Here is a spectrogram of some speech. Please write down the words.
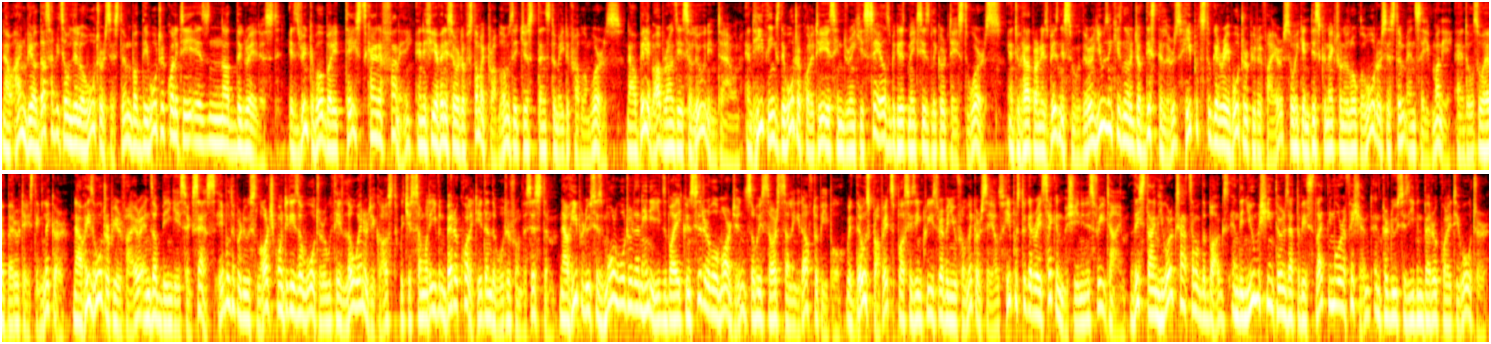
Now Einvale does have its own little water system, but the water quality is not the greatest. It's drinkable, but it tastes kind of funny, and if you have any sort of stomach problems, it just tends to make the problem worse. Now Billy Bob runs a saloon in town, and he thinks the water quality is hindering his sales because it makes his liquor taste worse. And to help run his business smoother, using his knowledge of distillers, he puts together a water purifier so he can disconnect from the local water system and save money, and also have better tasting liquor. Now his water purifier ends up being a success, able to produce large quantities of water with a low energy cost, which is somewhat even better quality than the water from the system. Now he produces more water than he needs by a considerable margin, so he starts selling it off to people. With those profits, plus his increased revenue from liquor sales, he puts together a second machine in his free time. This time he works out some of the bugs, and the new machine turns out to be slightly more efficient and produces even better quality water.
